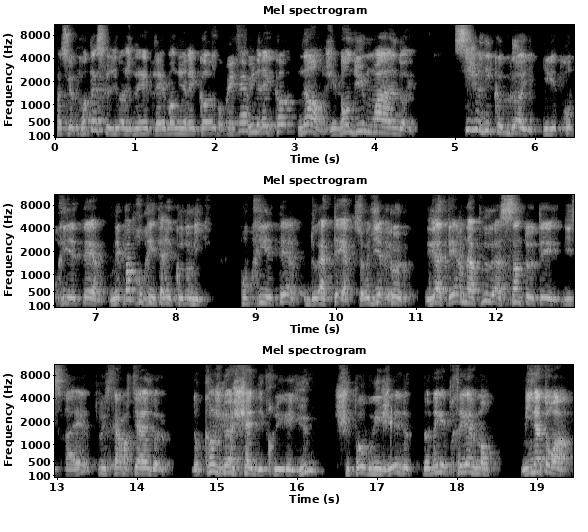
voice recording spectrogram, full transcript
Parce que quand est-ce que je dois donner les une récolte? Une récolte? Non, j'ai vendu moi un goy. Si je dis que goy, il est propriétaire, mais pas propriétaire économique, propriétaire de la terre, ça veut dire que la terre n'a plus la sainteté d'Israël puisqu'elle appartient à un goy. Donc quand je lui achète des fruits et légumes, je ne suis pas obligé de donner les prélèvements. Minatora.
